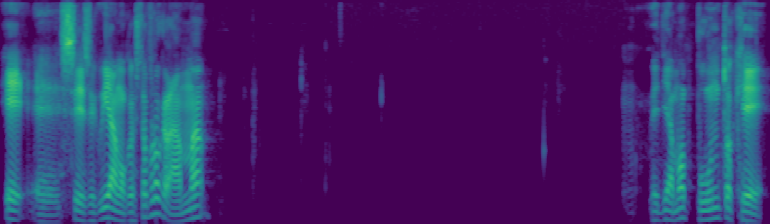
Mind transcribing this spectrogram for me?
E eh, se eseguiamo questo programma, vediamo appunto che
